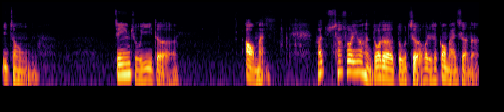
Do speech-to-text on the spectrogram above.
一种精英主义的傲慢。他他说，因为很多的读者或者是购买者呢，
